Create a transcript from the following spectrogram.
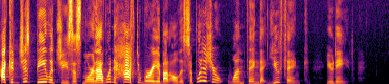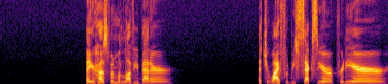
I could just be with Jesus more and I wouldn't have to worry about all this stuff. What is your one thing that you think you need? That your husband would love you better? That your wife would be sexier, prettier.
